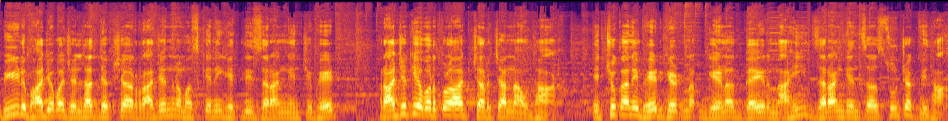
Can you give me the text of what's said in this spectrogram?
बीड भाजप जिल्हाध्यक्ष राजेंद्र म्हस्केंनी घेतली जरांगेंची भेट. राजकीय वर्तुळात चर्चांना उधाण. इच्छुकांनी भेट घेणं घेणं गैर नाही जरांगेंचं सूचक विधान.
